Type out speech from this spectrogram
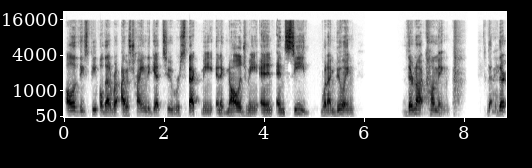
all of these people that I was trying to get to respect me and acknowledge me and and see what I'm doing, they're not coming. Right. They're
